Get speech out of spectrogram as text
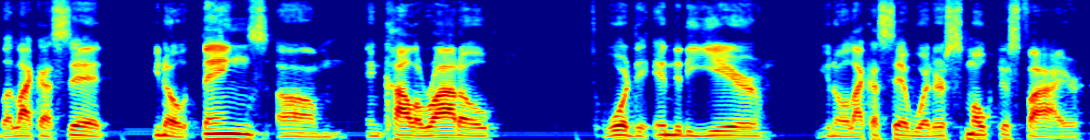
But like I said, you know, things um, in Colorado toward the end of the year, you know, like I said, where there's smoke, there's fire.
